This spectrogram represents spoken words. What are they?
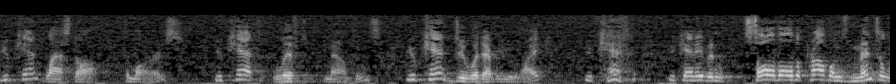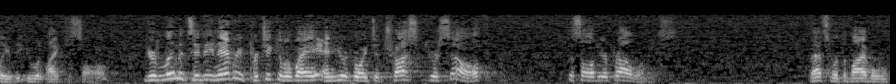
You can't blast off to Mars. You can't lift mountains. You can't do whatever you like. You can't, you can't even solve all the problems mentally that you would like to solve. You're limited in every particular way, and you're going to trust yourself to solve your problems. That's what the Bible,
